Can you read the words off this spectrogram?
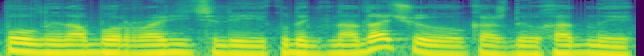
полный набор родителей куда-нибудь на дачу каждые выходные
